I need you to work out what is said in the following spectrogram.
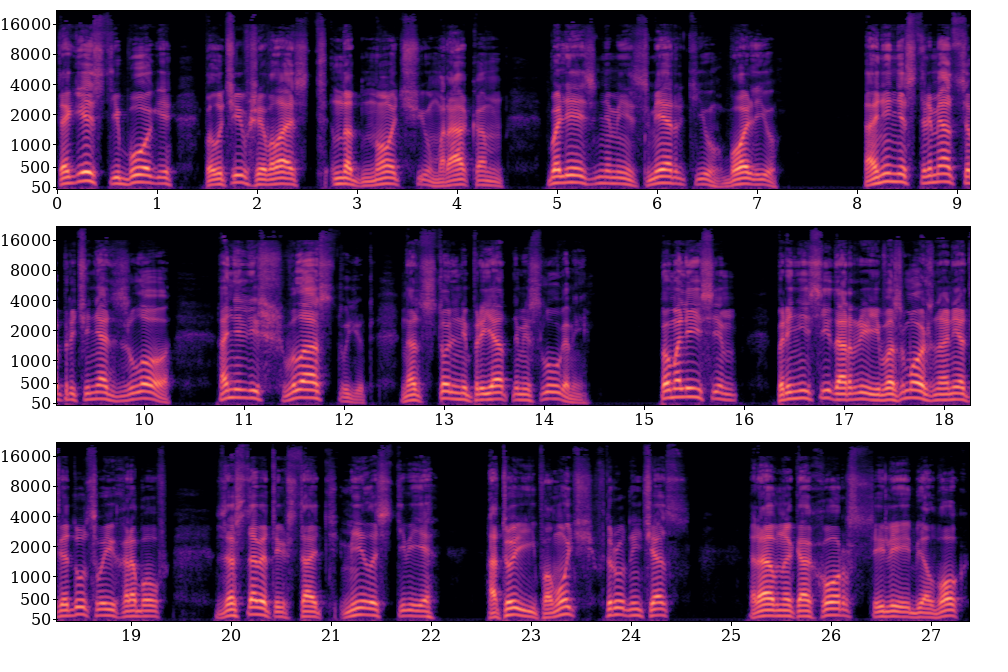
так есть и боги, получившие власть над ночью, мраком, болезнями, смертью, болью. Они не стремятся причинять зло, они лишь властвуют над столь неприятными слугами. Помолись им, принеси дары, и, возможно, они отведут своих рабов заставят их стать милостивее, а то и помочь в трудный час, равно как Хорс или Белбок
